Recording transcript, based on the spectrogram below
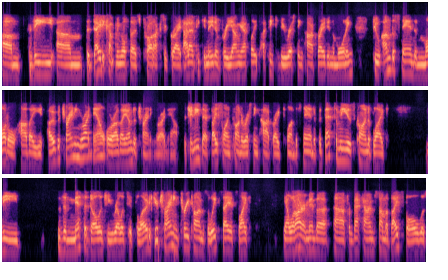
Um, the um, the data coming off those products are great. I don't think you need them for a young athlete. I think you do resting heart rate in the morning to understand and model: are they overtraining right now or are they undertraining right now? But you need that baseline kind of resting heart rate to understand it. But that to me is kind of like the the methodology relative to load. If you're training three times a week, say it's like, you know, what I remember uh, from back home summer baseball was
